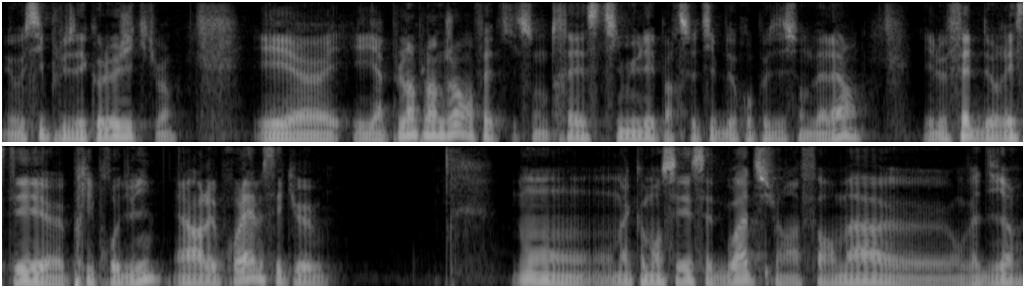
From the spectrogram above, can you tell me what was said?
mais aussi plus écologique, tu vois. Et euh, et il y a plein plein de gens en fait qui sont très stimulés par ce type de proposition de valeur et le fait de rester euh, prix produit. Alors le problème c'est que nous on, on a commencé cette boîte sur un format, euh, on va dire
